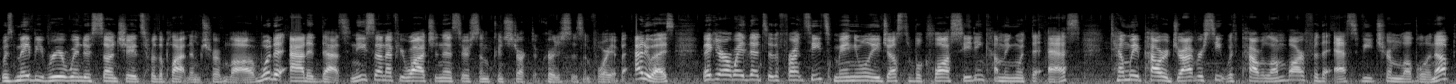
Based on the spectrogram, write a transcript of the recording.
was maybe rear window sunshades for the Platinum trim level. I would have added that. So Nissan, if you're watching this, there's some constructive criticism for you. But anyways, making our way then to the front seats, manually adjustable cloth seating coming with the S, 10-way power driver seat with power lumbar for the SV trim level and up.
